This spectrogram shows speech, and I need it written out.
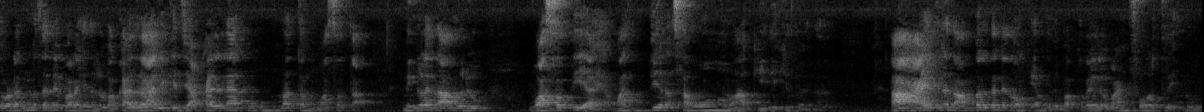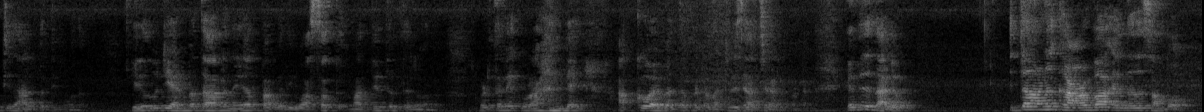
തുടർന്ന് തന്നെ പറയുന്നുള്ളൂ കദാലിക്ക് ജഅൽനാക്കു ഉമ്മത്തം വസത്ത നിങ്ങളെ നാം ഒരു വസതിയായ മധ്യ സമൂഹമാക്കിയിരിക്കുന്നു എന്നത്. ആ ആയത്തിന്റെ നമ്പർ തന്നെ നോക്കിയാൽ മതി. ബക്രയിൽ വൺ ഫോർ ത്രീ നൂറ്റി നാൽപ്പത്തി മൂന്ന് ഇരുന്നൂറ്റി എൺപത്തി ആറിന് നേർ പകുതി വസത്ത് മധ്യത്തിൽ തന്നെ വന്നു. ഇവിടെ തന്നെ ഖുറാനിന്റെ അക്കുമായി ബന്ധപ്പെട്ട മറ്റൊരു ചർച്ച കിടപ്പുണ്ട് എന്നിരുന്നാലും ഇതാണ് കാബ എന്നത് സംഭവം.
